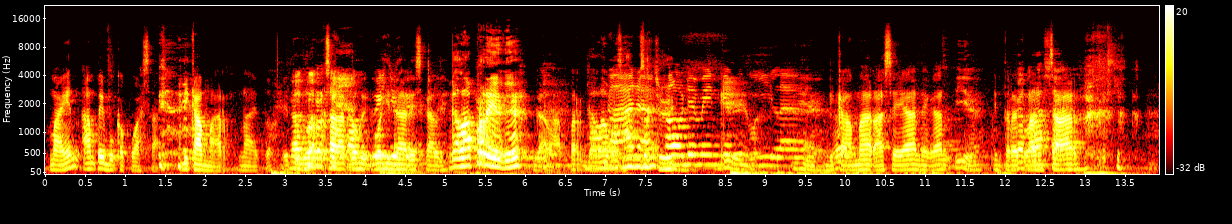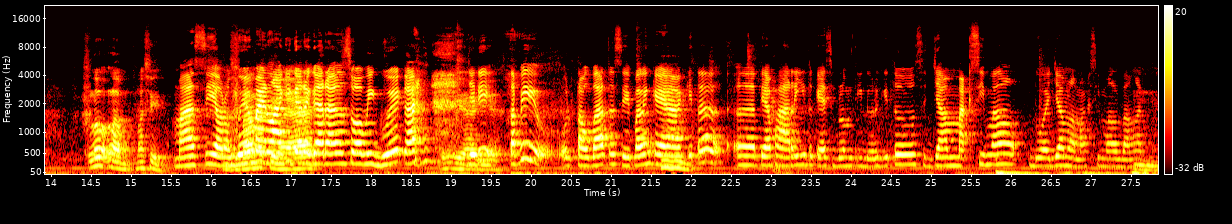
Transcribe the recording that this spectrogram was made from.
main sampai buka puasa di kamar. Nah itu, itu gua sangat gue Gue hindari juga. sekali. nggak lapar ya itu ya Gak lapar dong. lapar. Cuy. Kalau dia main game Gila. gila. Iya. Di kamar ASEAN ya kan, Iya. internet kerasa lancar. ya. Lo lam masih? Masih orang gue Banget main ya. lagi gara-gara suami gue kan. Iya, Jadi iya. tapi udah tahu batas sih. Paling kayak kita eh, tiap hari itu kayak sebelum tidur gitu sejam maksimal dua jam lah maksimal banget. Hmm.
